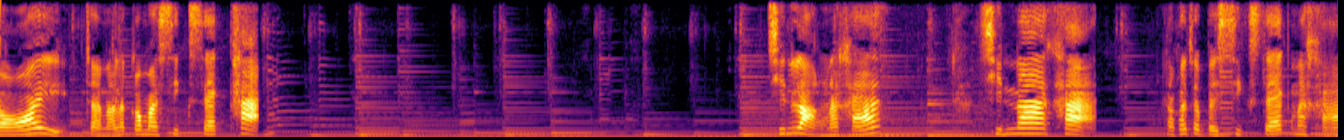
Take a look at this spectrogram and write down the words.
ร้อย จากนั้นแล้วก็มาซิกแซกค่ะ ชิ้นหลังนะคะ ชิ้นหน้าค่ะ แล้วก็จะไปซิกแซกนะคะ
